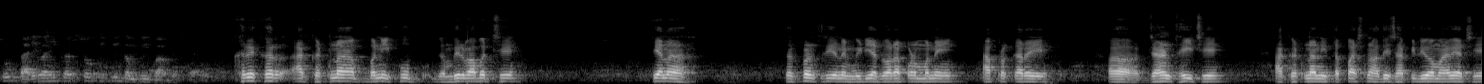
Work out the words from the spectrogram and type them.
શું કાર્યવાહી કરશો? કેટલી ગંભીર બાબત છે ખરેખર આ ઘટના બની ખૂબ ગંભીર બાબત છે. ત્યાંના સરપંચશ્રી અને મીડિયા દ્વારા પણ મને આ પ્રકારે જાણ થઈ છે. આ ઘટનાની તપાસના આદેશ આપી દેવામાં આવ્યા છે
